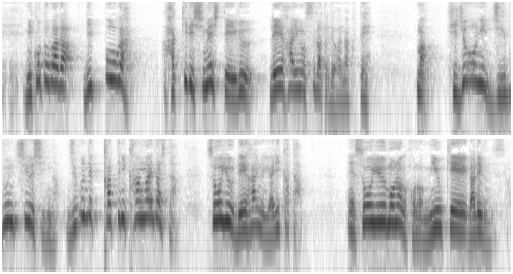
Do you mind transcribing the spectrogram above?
え、御言葉が立法がはっきり示している礼拝の姿ではなくてまあ非常に自分中心な自分で勝手に考え出したそういう礼拝のやり方そういうものがこの見受けられるんですよ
